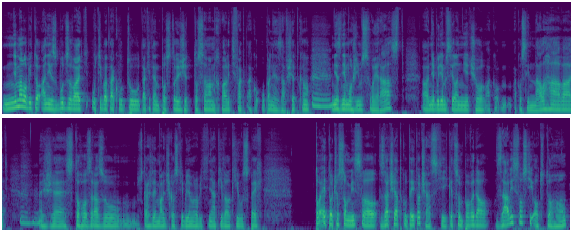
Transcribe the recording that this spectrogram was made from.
nemalo by to ani vzbudzovať u teba takú tú, taký ten postoj, že to sa mám chváliť fakt ako úplne za všetko. Mm. Neznemožím svoj rast, nebudem si len niečo ako, ako si nalhávať, mm-hmm. že z toho zrazu z každej maličkosti budem robiť nejaký veľký úspech to je to, čo som myslel v začiatku tejto časti, keď som povedal v závislosti od toho,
